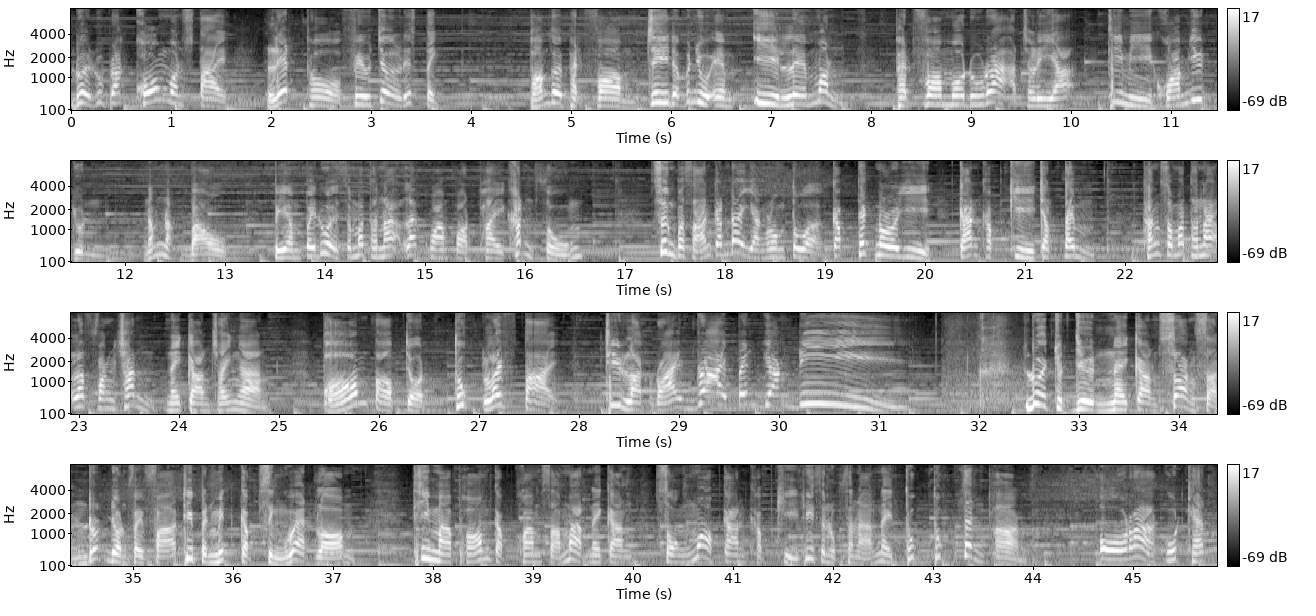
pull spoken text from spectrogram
ด้วยรูปลักษณ์โค้งมนสไตล์เลตโทฟิวเจอริสติก พร้อมด้วยแพลตฟอร์ม GWM e Lemon แพลตฟอร์มโมดูล่าอัจฉริยะที่มีความยืดหยุ่น น้ำหนักเบา เปี่ยมไปด้วยสมรรถนะและความปลอดภัยขั้นสูง ซึ่งประสานกันได้อย่างลงตัวกับเทคโนโลยี การขับขี่จัดเต็ม ทั้งสมรรถนะและฟังก์ชันในการใช้งาน พร้อมตอบโจทย์ทุกไลฟ์สไตล์ที่หลากหลายได้เป็นอย่างดี ด้วยจุดยืนในการสร้างสรรค์รถยนต์ไฟฟ้าที่เป็นมิตรกับสิ่งแวดล้อม ที่มาพร้อมกับความสามารถในการส่งมอบการขับขี่ที่สนุกสนานในทุกๆเส้นทางโอรากูดแคท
